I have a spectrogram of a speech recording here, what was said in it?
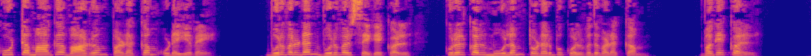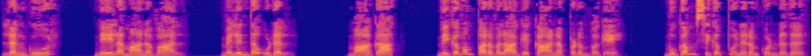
கூட்டமாக வாழும் பழக்கம் உடையவை. ஒருவருடன் ஒருவர் செய்கைகள் குரல்கள் மூலம் தொடர்பு கொள்வது வழக்கம். வகைகள் லங்கூர் நீளமான வால் மெலிந்த உடல். மாகாக் மிகவும் பரவலாக காணப்படும் வகை முகம் சிகப்பு நிறம் கொண்டது.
